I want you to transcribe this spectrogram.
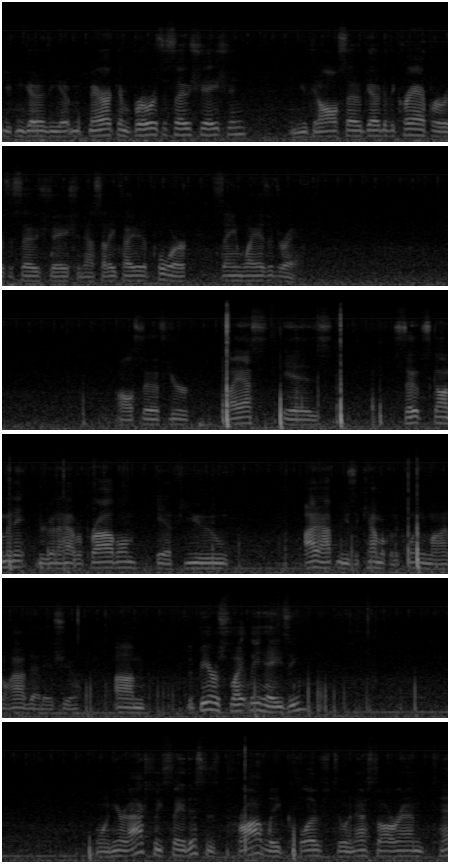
you can go to the American Brewers Association, and you can also go to the Craft Brewers Association. That's how they tell you to pour, same way as a draft. Also, if your glass is soap scum in it, you're going to have a problem. If you, I have to use a chemical to clean mine, I'll have that issue. Um, the beer is slightly hazy. On here, I'd actually say this is probably close to an SRM 10,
